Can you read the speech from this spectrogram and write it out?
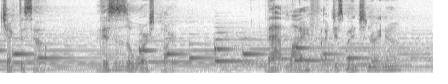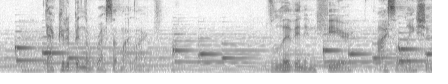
Check this out. This is the worst part. That life I just mentioned right now, that could have been the rest of my life. Living in fear, isolation,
